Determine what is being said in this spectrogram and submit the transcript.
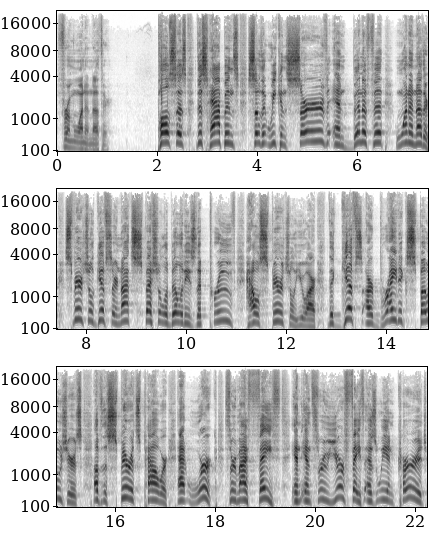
from one another. Paul says this happens so that we can serve and benefit one another. Spiritual gifts are not special abilities that prove how spiritual you are. The gifts are bright exposures of the Spirit's power at work through my faith and, and through your faith as we encourage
